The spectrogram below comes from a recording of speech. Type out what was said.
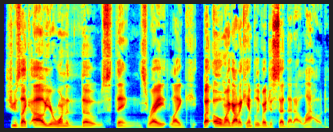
she was like, "Oh, you're one of those things, right?" Like, but oh my god, I can't believe I just said that out loud.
